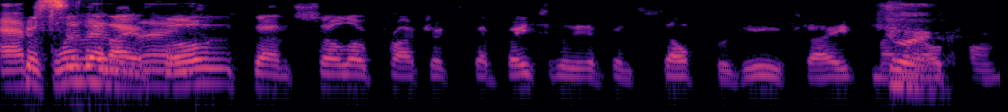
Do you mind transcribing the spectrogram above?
because Linda and I have both done solo projects that basically have been self-produced. I my Sure. Mel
